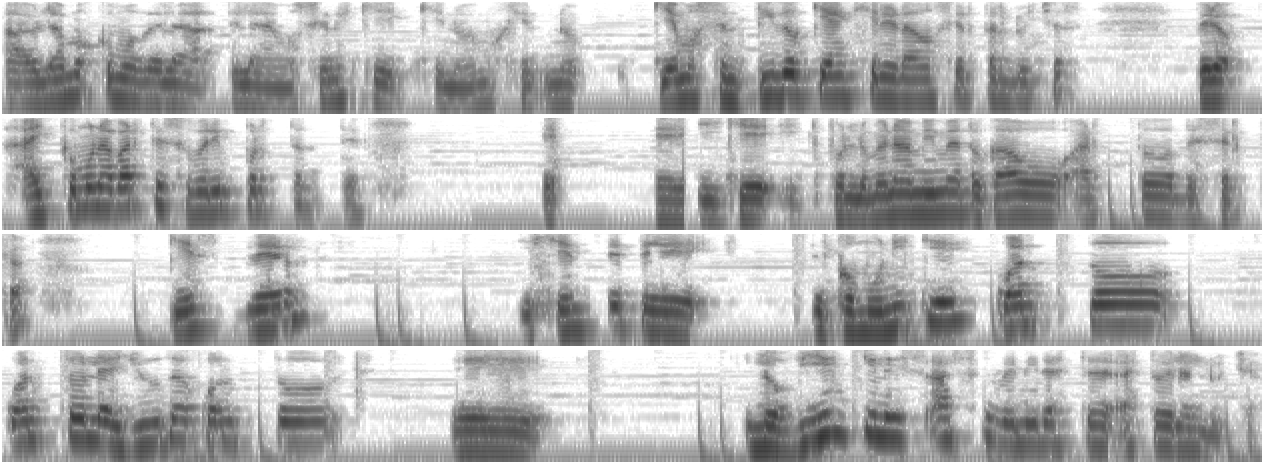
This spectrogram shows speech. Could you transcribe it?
hablamos como de, la, de las emociones que, que, nos hemos, no- que hemos sentido que han generado ciertas luchas, pero hay como una parte súper importante eh, eh, y, que, por lo menos a mí me ha tocado harto de cerca, que es ver que gente te, te comunique cuánto, cuánto le ayuda, cuánto eh, lo bien que les hace venir a, este, a esto de las luchas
